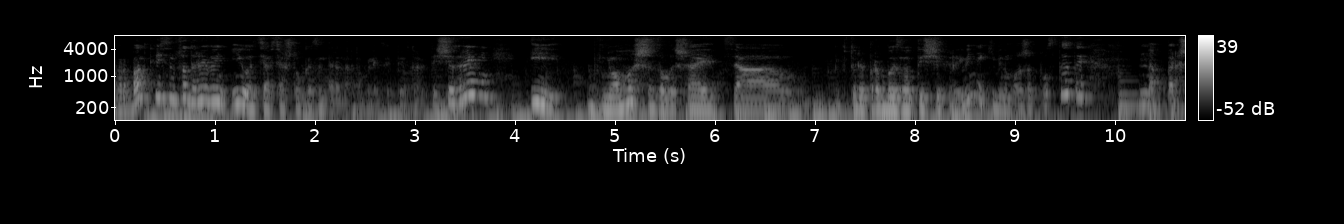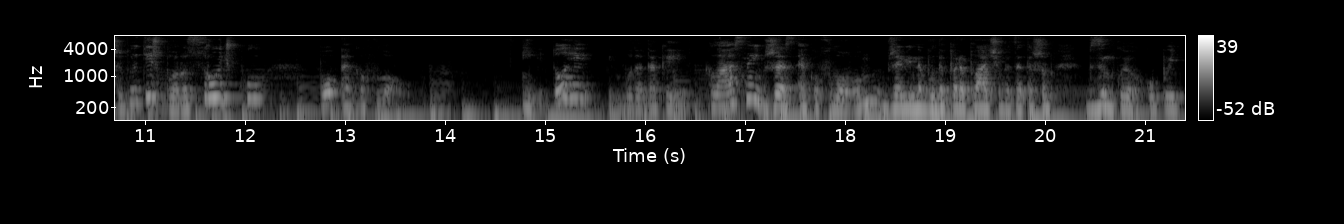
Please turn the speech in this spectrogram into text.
павербанк 800 гривень, і оця вся штука з інтернетом влізе півтори тисячі гривень, і в нього ще залишається півтори приблизно тисячі гривень, які він може пустити на перший платіж по розсрочку по екофлоу. І в ітогі він буде такий класний, вже з екофловом, вже він не буде переплачувати за те, щоб взимку його купити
